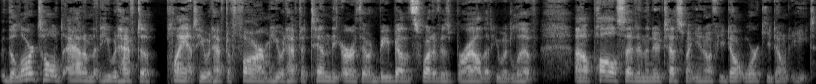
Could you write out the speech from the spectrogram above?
The Lord told Adam that he would have to plant, he would have to farm, he would have to tend the earth. It would be by the sweat of his brow that he would live. Uh, Paul said in the New Testament, you know, if you don't work, you don't eat.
